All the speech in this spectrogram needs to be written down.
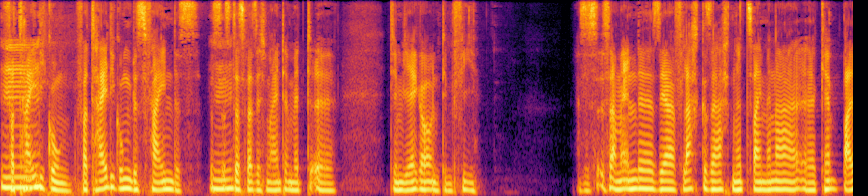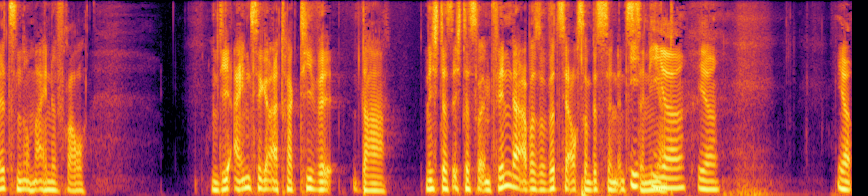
Mhm. Verteidigung, Verteidigung des Feindes. Das Mhm. ist das, was ich meinte mit äh, dem Jäger und dem Vieh. Also es ist am Ende sehr flach gesagt, ne? zwei Männer äh, balzen um eine Frau. Und die einzige Attraktive da. Nicht, dass ich das so empfinde, aber so wird's ja auch so ein bisschen inszeniert. Ja, ja. Ja,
